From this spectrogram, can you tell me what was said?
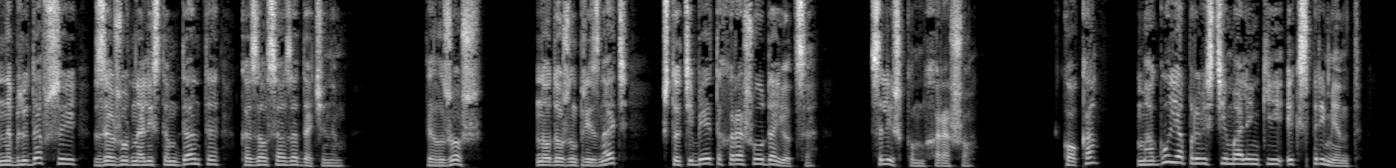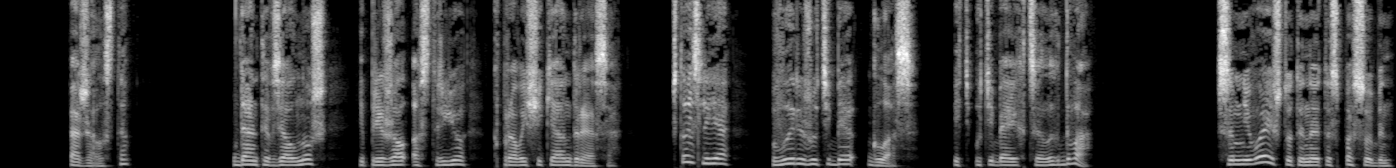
Наблюдавший за журналистом Данте казался озадаченным. «Ты лжешь, но должен признать, что тебе это хорошо удается. Слишком хорошо». «Кока?» Могу я провести маленький эксперимент? Пожалуйста. Данте взял нож и прижал острие к правой щеке Андреаса. Что, если я вырежу тебе глаз? Ведь у тебя их целых два. Сомневаюсь, что ты на это способен.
